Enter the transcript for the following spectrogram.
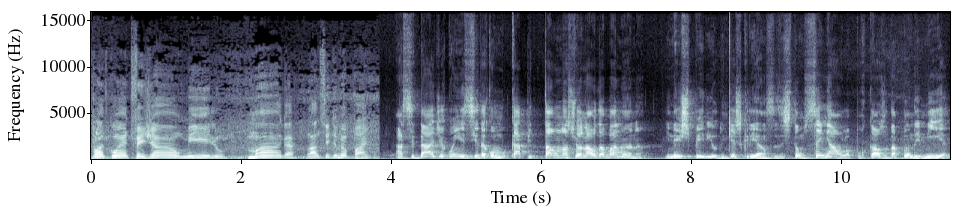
Planto coentro, feijão, milho, manga, lá no sítio do meu pai. A cidade é conhecida como capital nacional da banana. E neste período em que as crianças estão sem aula por causa da pandemia,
